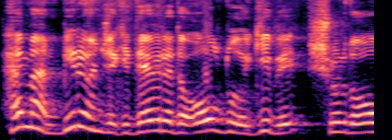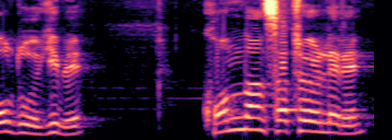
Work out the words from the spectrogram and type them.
Hemen bir önceki devrede olduğu gibi, şurada olduğu gibi kondansatörlerin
